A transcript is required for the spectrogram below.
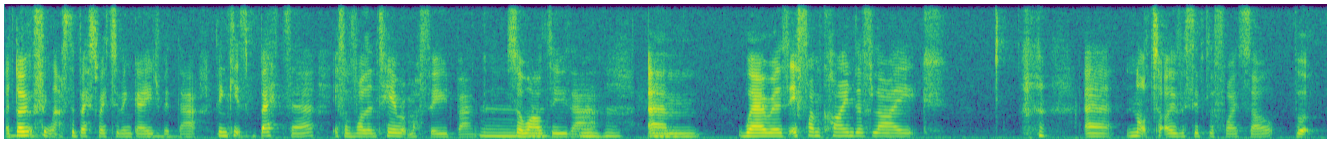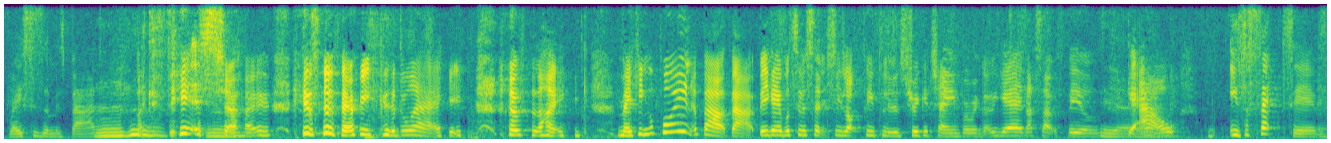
I don't think that's the best way to engage with that. I think it's better if I volunteer at my food bank, so I'll do that. Mhm. Um, whereas if I'm kind of like, uh, not to oversimplify SALT, but racism is bad. Mhm. Like a theatre Mhm. show is a very good way of like making a point about that. Being able to essentially lock people in a trigger chamber and go, yeah, that's how it feels. Yeah, Get yeah. out is effective. Yeah.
